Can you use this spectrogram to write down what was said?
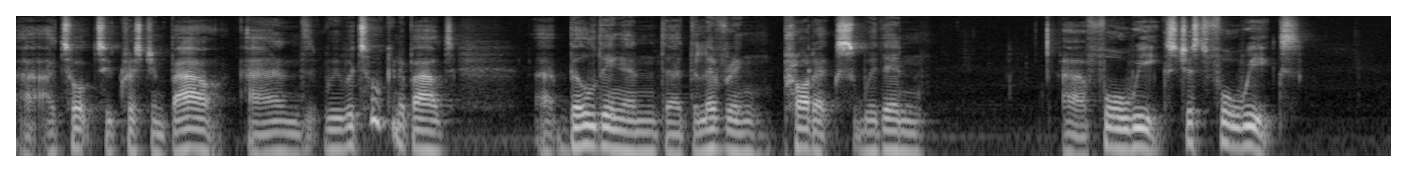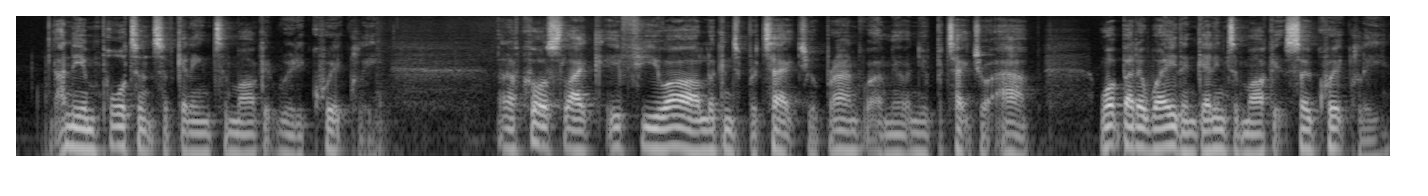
uh, I talked to Christian Bao, and we were talking about uh, building and uh, delivering products within uh, four weeks, just four weeks, and the importance of getting to market really quickly. And of course, like if you are looking to protect your brand, I mean, and you protect your app, what better way than getting to market so quickly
